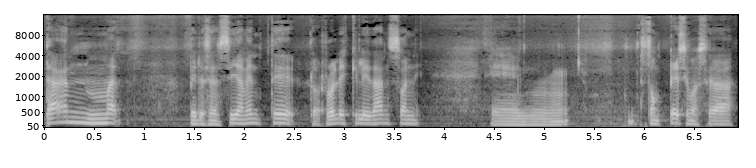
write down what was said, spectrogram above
tan mal, pero sencillamente los roles que le dan son, em, son pésimos. O sea,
